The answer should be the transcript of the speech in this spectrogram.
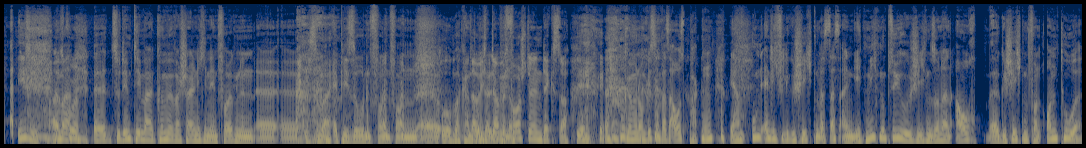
easy. Alles mal, cool. äh, zu dem Thema können wir wahrscheinlich in den folgenden, äh, äh, ich sag mal, Episoden von, von äh, Oberkant Darf ich, darf ich vorstellen, Dexter? können wir noch ein bisschen was auspacken. Wir haben unendlich viele Geschichten, was das angeht. Nicht nur Psychogeschichten, sondern auch äh, Geschichten von On Tour.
